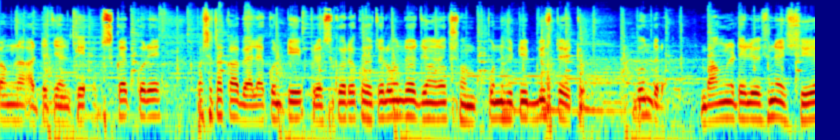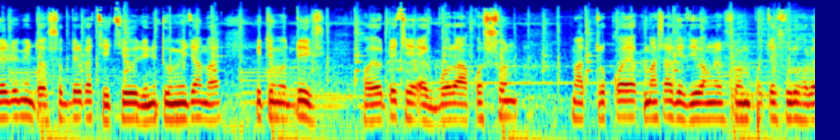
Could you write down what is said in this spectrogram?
বাংলা আড্ডা চ্যানেলকে সাবস্ক্রাইব করে পাশে থাকা বেল আইকনটি প্রেস করে রেখে। চলো বন্ধুরা যেন সম্পূর্ণ ভিডিও বিস্তারিত। বন্ধুরা, বাংলা টেলিভিশনের সিরিয়াল প্রেমী দর্শকদের কাছে চিরদিনই তুমি যে আমার ইতিমধ্যেই হয়ে উঠেছে এক বড় আকর্ষণ। মাত্র কয়েক মাস আগে জি বাংলার সম্প্রচার শুরু হলো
